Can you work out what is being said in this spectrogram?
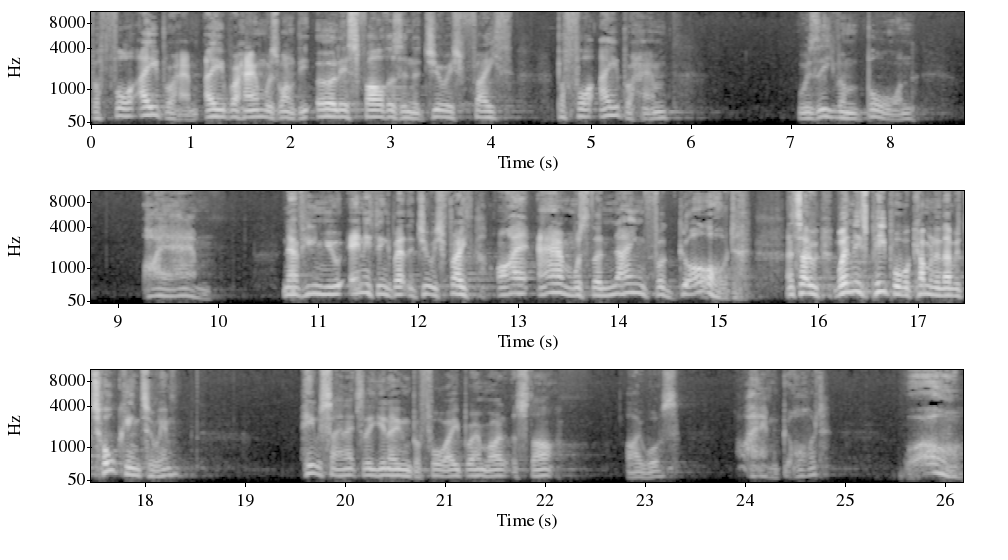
Before Abraham, Abraham was one of the earliest fathers in the Jewish faith. Before Abraham was even born, I am. Now, if you knew anything about the Jewish faith, I am was the name for God. And so when these people were coming and they were talking to him, he was saying, actually, you know, even before Abraham, right at the start, I was. I am God. Whoa,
